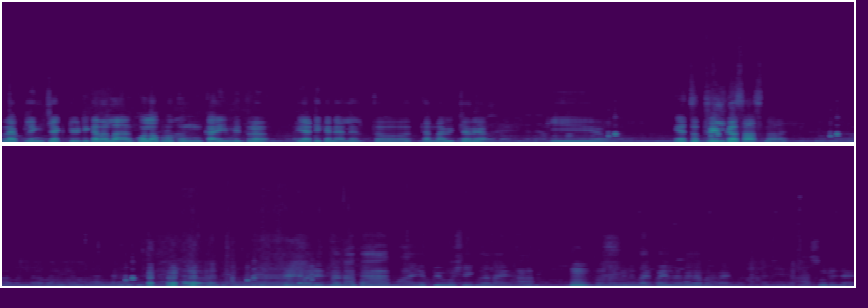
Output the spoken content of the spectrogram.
रॅपलिंगची ॲक्टिव्हिटी करायला कोल्हापुरातून काही मित्र या ठिकाणी आले आहेत. तर त्यांना विचारूया की याचं थ्रिल कसं असणार आहे? बरेच जण आता मा- हे पियुष एक जण आहे हा. हम्म. तो नवीनच आहे पहिल्यांदा करणार आहे. हा सूरज आहे.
